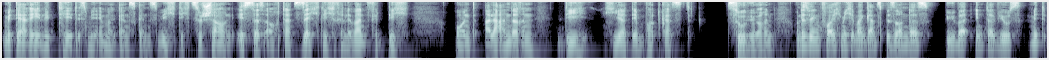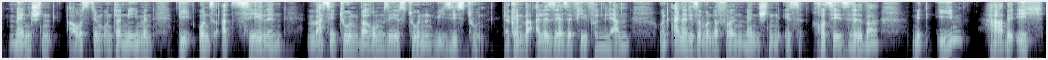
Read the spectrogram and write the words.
mit der Realität ist mir immer ganz, ganz wichtig zu schauen. Ist das auch tatsächlich relevant für dich und alle anderen, die hier dem Podcast zuhören. Und deswegen freue ich mich immer ganz besonders über Interviews mit Menschen aus dem Unternehmen, die uns erzählen, was sie tun, warum sie es tun und wie sie es tun. Da können wir alle sehr, sehr viel von lernen. Und einer dieser wundervollen Menschen ist José Silva. Mit ihm habe ich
